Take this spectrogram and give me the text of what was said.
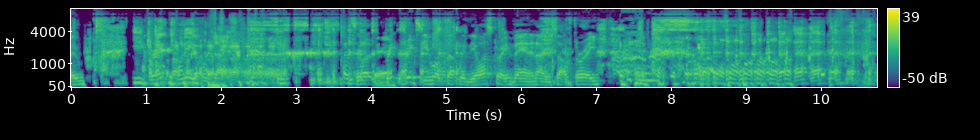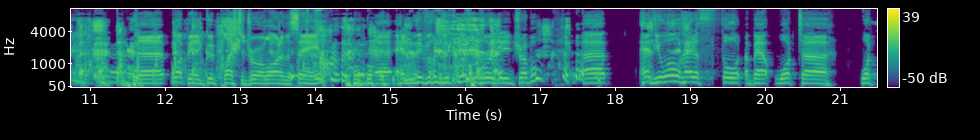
you drank twenty of them, Dave. That's right. Yeah. Brick, Brixie walked up with the ice cream van and only sold three. uh, might be a good place to draw a line in the sand uh, and move on to the quiz before we get in trouble. Uh, have you all had a thought about what uh, what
